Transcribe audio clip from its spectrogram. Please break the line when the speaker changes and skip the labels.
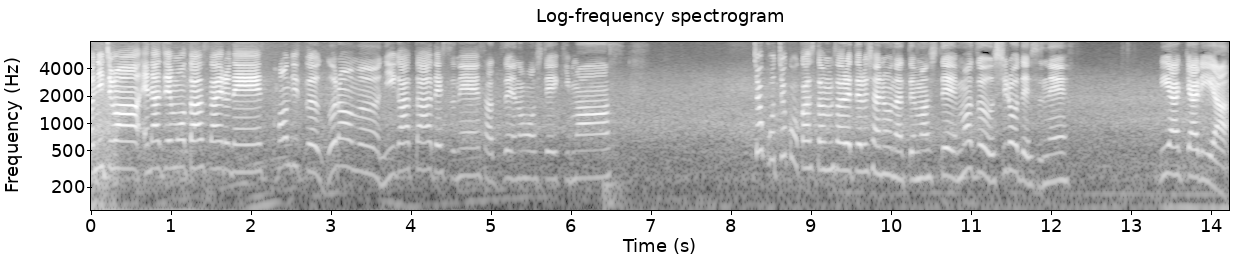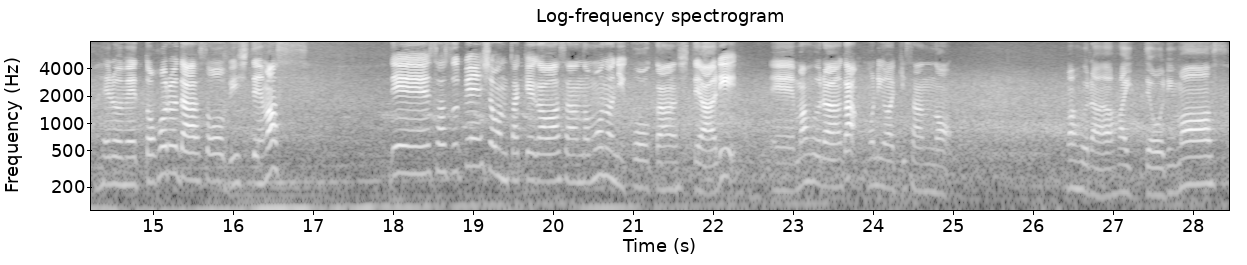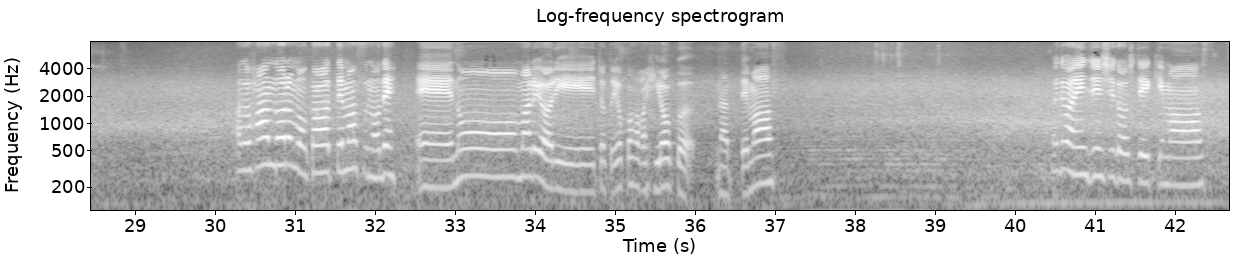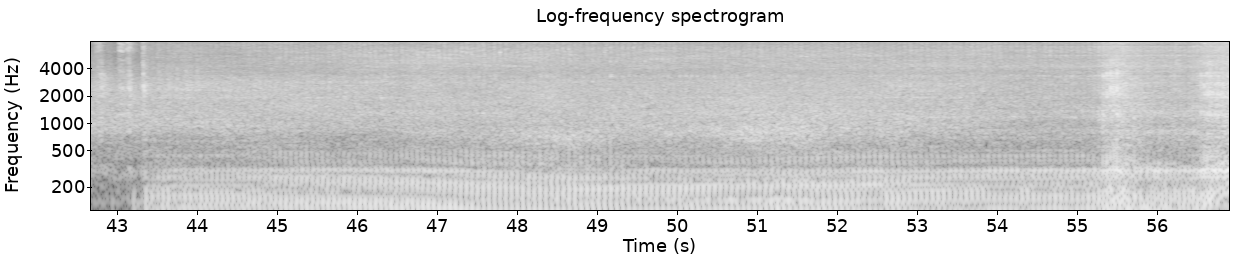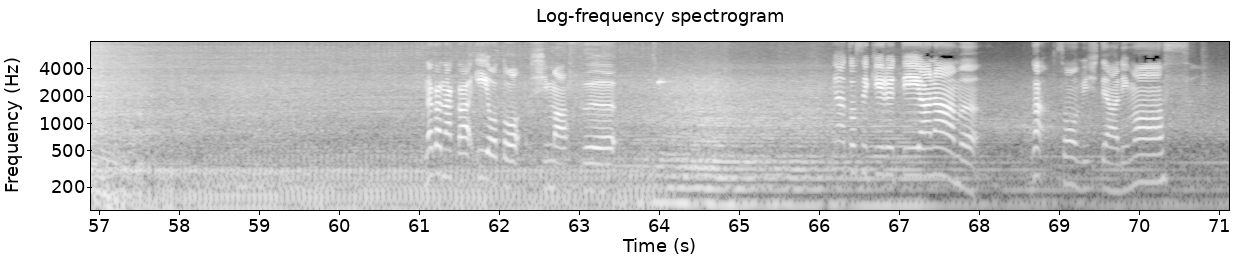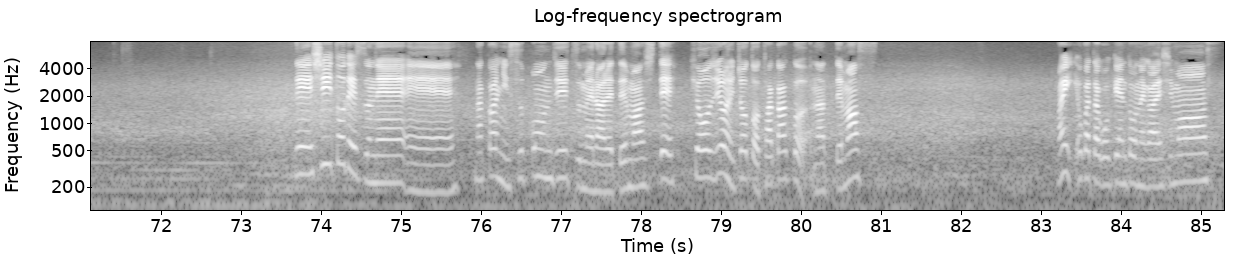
こんにちは。エナジーモータースタイルです。本日グロム新潟ですね。撮影の方していきます。ちょこちょこカスタムされてる車両になってましてまず後ろですね。リアキャリアヘルメットホルダー装備してます。でサスペンション竹川さんのものに交換してあり、えー、マフラーが森脇さんのマフラー入っております。あとハンドルも変わってますので、えー、ノーマルよりちょっと横幅広くなってます。それではエンジン始動していきます。なかなかいい音します。であとセキュリティアラームが装備してあります。でシートですね、えー、中にスポンジ詰められてまして表示よりちょっと高くなってます。はいよかったらご検討お願いします。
